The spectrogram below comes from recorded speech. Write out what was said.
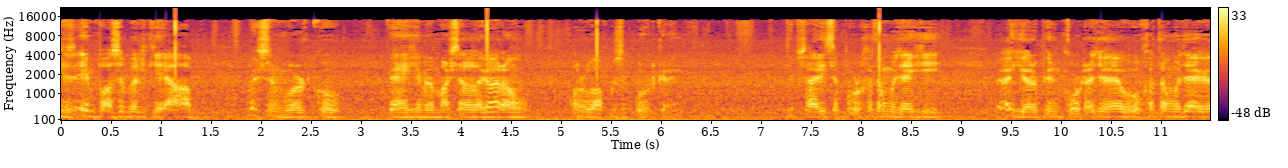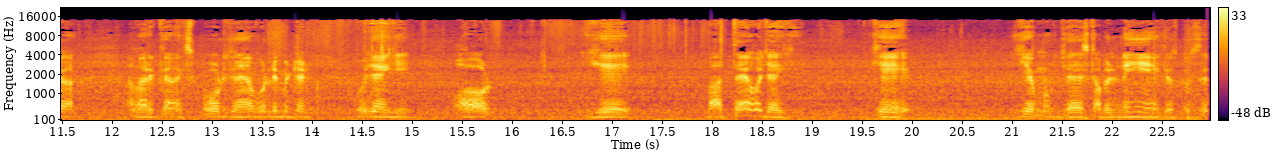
اٹ از امپاسبل کہ آپ ویسٹرن ورلڈ کو کہیں کہ میں ماشاء اللہ لگا رہا ہوں اور وہ آپ کو سپورٹ کریں جب ساری سپورٹ ختم ہو جائے گی یورپین کوٹا جو ہے وہ ختم ہو جائے گا امریکن ایکسپورٹ جو ہیں وہ لمیٹڈ ہو جائیں گی اور یہ بات طے ہو جائے گی کہ یہ ملک جو ہے اس قابل نہیں ہے کہ اس کو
